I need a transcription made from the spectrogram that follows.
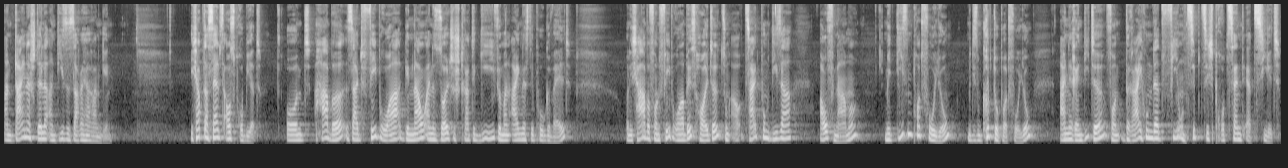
an deiner Stelle an diese Sache herangehen. Ich habe das selbst ausprobiert und habe seit Februar genau eine solche Strategie für mein eigenes Depot gewählt. Und ich habe von Februar bis heute, zum Zeitpunkt dieser Aufnahme, mit diesem Portfolio, mit diesem Krypto-Portfolio, eine Rendite von 374 Prozent erzielt.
